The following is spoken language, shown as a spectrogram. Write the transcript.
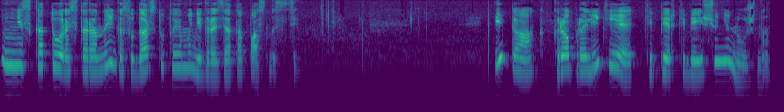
ни с которой стороны государству твоему не грозят опасности. Итак, кровопролитие теперь тебе еще не нужно.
